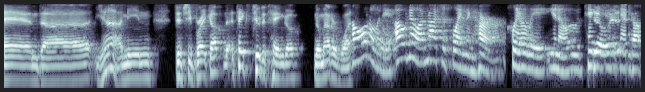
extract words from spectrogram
And uh, yeah, I mean, did she break up? It takes two to tango, no matter what. Totally. Oh no, I'm not just blaming her. Clearly, you know, it would take You know, two to tango.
